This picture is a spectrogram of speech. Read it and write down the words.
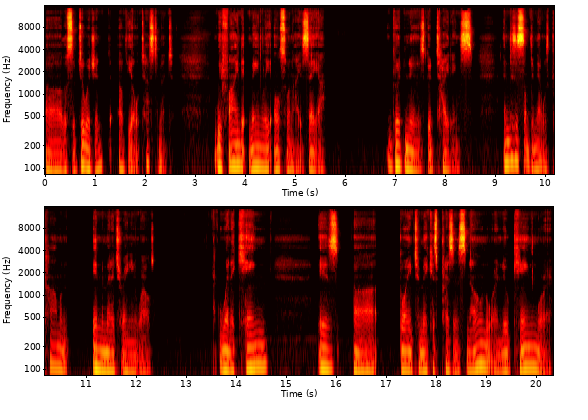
uh, the Septuagint of the Old Testament. We find it mainly also in Isaiah. Good news, good tidings. And this is something that was common in the Mediterranean world. When a king is uh, going to make his presence known, or a new king, or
